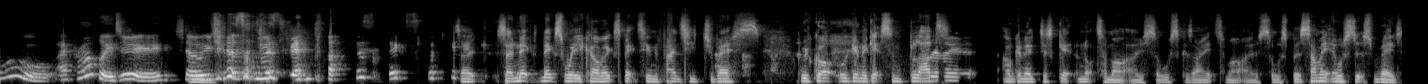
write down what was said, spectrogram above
Ooh, I probably do. Shall we Mm. dress up as vampires next week? So, so next next week I'm expecting fancy dress. We've got we're going to get some blood. Brilliant. I'm going to just get not tomato sauce because I hate tomato sauce, but something else that's red,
